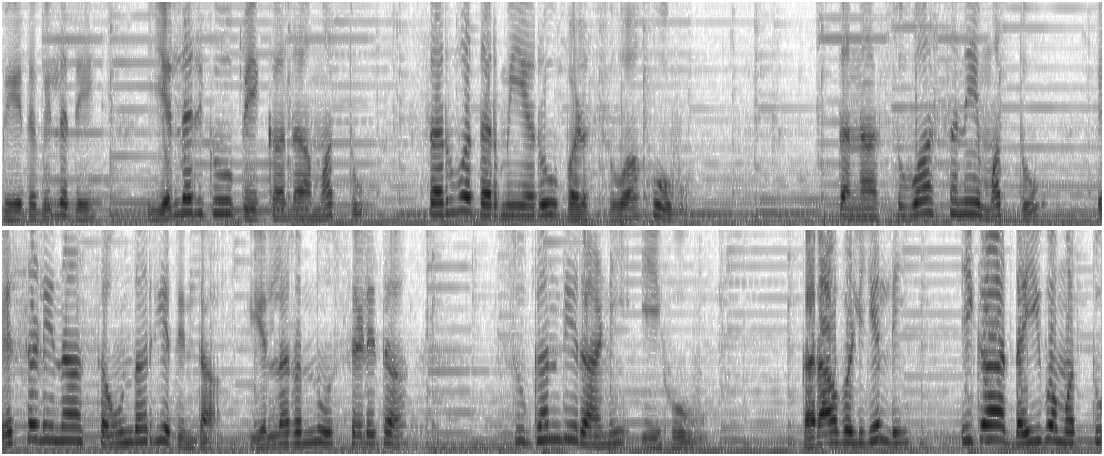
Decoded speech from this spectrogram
ಭೇದವಿಲ್ಲದೆ ಎಲ್ಲರಿಗೂ ಬೇಕಾದ ಮತ್ತು ಸರ್ವಧರ್ಮೀಯರು ಬಳಸುವ ಹೂವು. ತನ್ನ ಸುವಾಸನೆ ಮತ್ತು ಎಸಳಿನ ಸೌಂದರ್ಯದಿಂದ ಎಲ್ಲರನ್ನೂ ಸೆಳೆದ ಸುಗಂಧಿ ರಾಣಿ ಈ ಹೂವು ಕರಾವಳಿಯಲ್ಲಿ ಈಗ ದೈವ ಮತ್ತು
